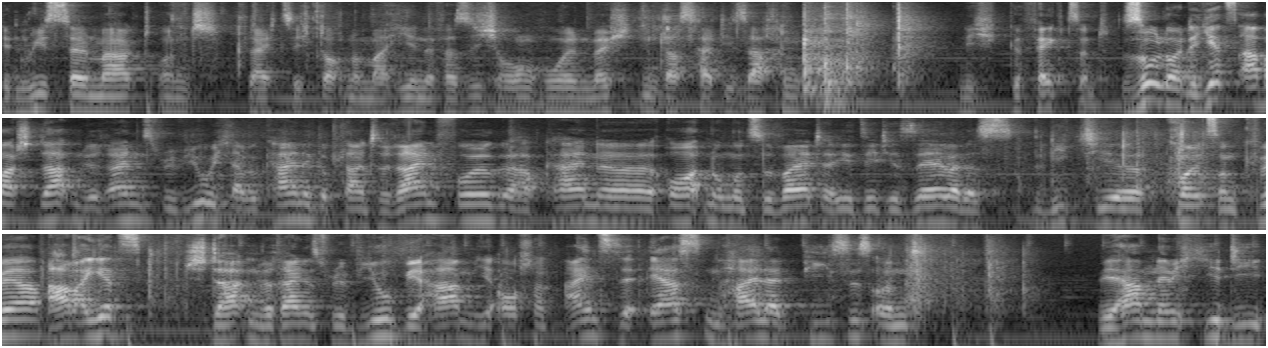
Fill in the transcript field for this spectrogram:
den Resale-Markt und vielleicht sich doch nochmal hier eine Versicherung holen möchten, dass halt die Sachen nicht gefaked sind. So Leute, jetzt aber starten wir rein ins Review. Ich habe keine geplante Reihenfolge, habe keine Ordnung und so weiter. Ihr seht hier selber, das liegt hier kreuz und quer. Aber jetzt starten wir rein ins Review. Wir haben hier auch schon eins der ersten Highlight Pieces und wir haben nämlich hier die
